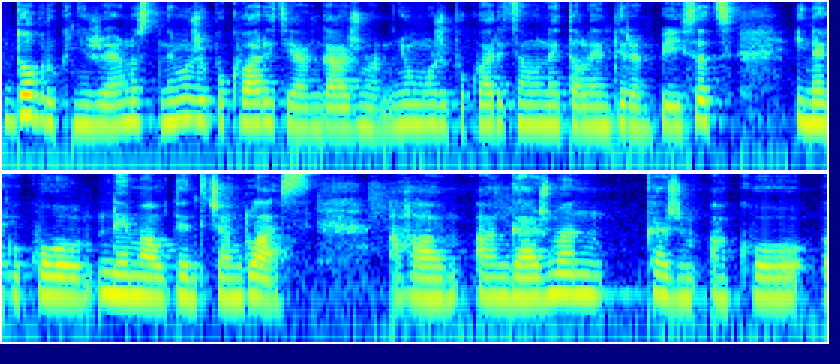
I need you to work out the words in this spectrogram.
dobru književnost ne može pokvariti angažman. Nju može pokvariti samo netalentiran pisac i neko ko nema autentičan glas. A angažman, kažem, ako e,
